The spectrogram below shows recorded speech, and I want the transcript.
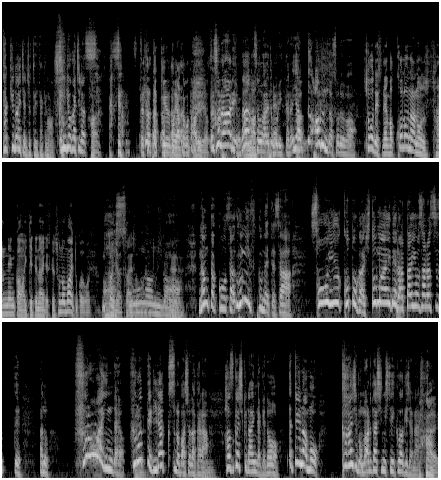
卓球の愛ちゃんちょっといたけど遠慮がちなさ 卓球のやったことあるじゃんそれあるよなそうああいうところ行ったら。いやあるんだそれは。そうですね。まあコロナの3年間は行けてないですけどその前とかは行ったんじゃないですかねなんだ、ね。なんかこうさ海含めてさそういうことが人前で裸体を晒すってあの風呂はいいんだよ。風呂ってリラックスの場所だから、うん。恥ずかしくないんだけどえっていうのはもう下半身も丸出しにしていくわけじゃない。はい。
